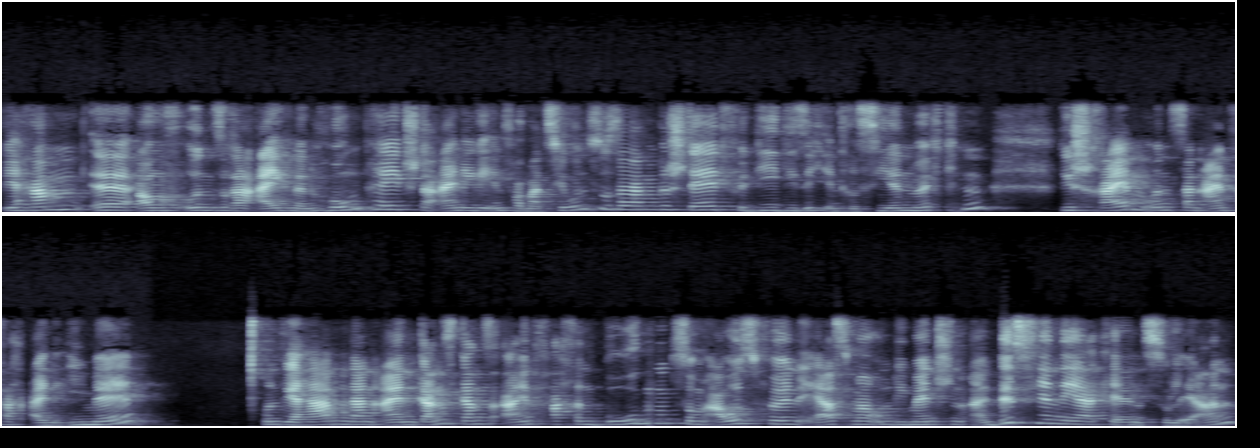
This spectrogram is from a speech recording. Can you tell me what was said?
Wir haben äh, auf unserer eigenen Homepage da einige Informationen zusammengestellt für die, die sich interessieren möchten. Die schreiben uns dann einfach eine E-Mail und wir haben dann einen ganz, ganz einfachen Bogen zum Ausfüllen, erstmal um die Menschen ein bisschen näher kennenzulernen.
